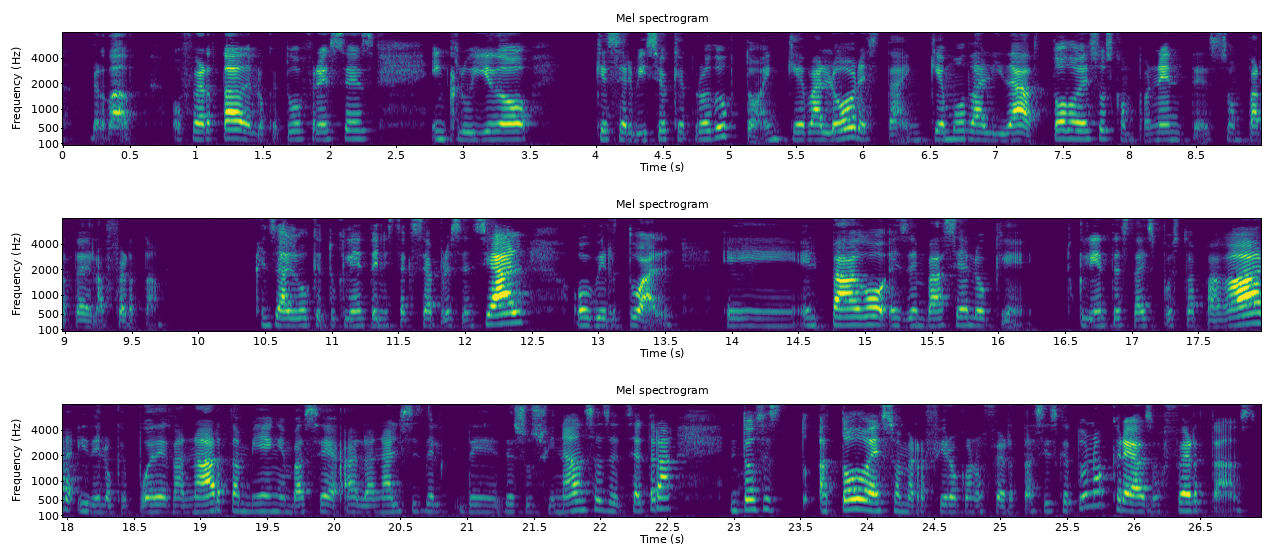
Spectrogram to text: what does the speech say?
¿verdad? Oferta de lo que tú ofreces, incluido qué servicio, qué producto, en qué valor está, en qué modalidad. Todos esos componentes son parte de la oferta. Es algo que tu cliente necesita que sea presencial o virtual. Eh, el pago es en base a lo que tu cliente está dispuesto a pagar y de lo que puede ganar también en base al análisis de, sus finanzas, etc. Entonces, a todo eso me refiero con ofertas. Si es que tú no creas ofertas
